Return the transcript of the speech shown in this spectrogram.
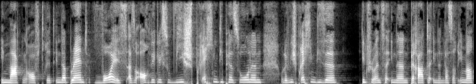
im Markenauftritt, in der Brand Voice. Also auch wirklich so, wie sprechen die Personen oder wie sprechen diese InfluencerInnen, BeraterInnen, was auch immer,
